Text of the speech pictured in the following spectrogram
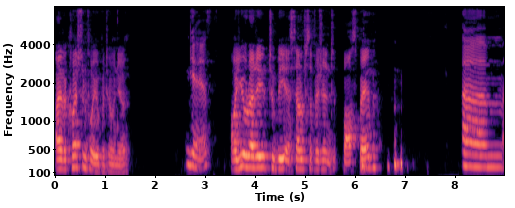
I have a question for you, Petunia. Yes. Are you ready to be a self-sufficient boss babe? Um,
